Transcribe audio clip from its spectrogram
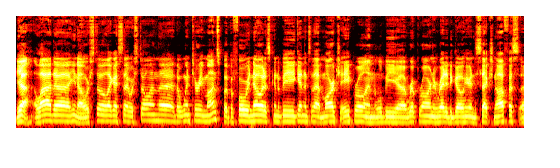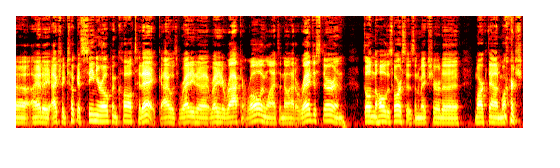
Yeah, a lot. Uh, you know, we're still, like I said, we're still in the the wintry months, but before we know it, it's going to be getting into that March, April, and we'll be uh, rip roaring and ready to go here in the section office. Uh, I had a, actually took a senior open call today. Guy was ready to ready to rock and roll. He wanted to know how to register, and told him to hold his horses and make sure to mark down March.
